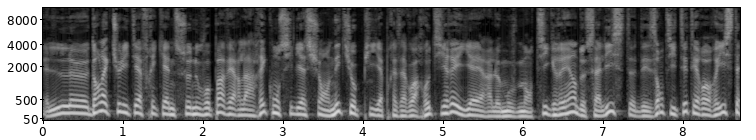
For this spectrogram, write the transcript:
Dans l'actualité africaine, ce nouveau pas vers la réconciliation en Éthiopie après avoir retiré hier le mouvement tigréen de sa liste des entités terroristes.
